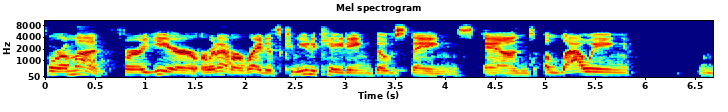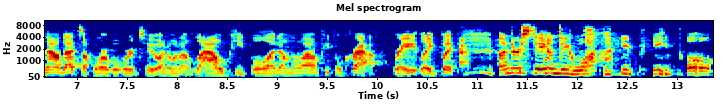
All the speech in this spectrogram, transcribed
for a month, for a year, or whatever, right? It's communicating those things and allowing. Well, now that's a horrible word too. I don't want to allow people. I don't allow people crap, right? Like, but understanding why people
